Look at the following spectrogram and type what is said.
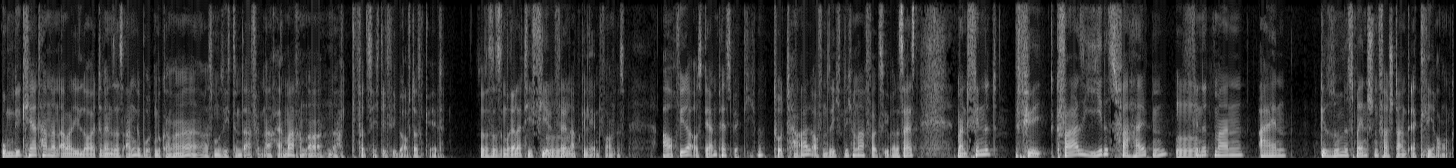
umgekehrt haben dann aber die Leute, wenn sie das angeboten bekommen, ah, was muss ich denn dafür nachher machen? Ah, na, verzichte ich lieber auf das Geld. So dass es in relativ vielen Fällen abgelehnt worden ist. Auch wieder aus deren Perspektive total offensichtlich und nachvollziehbar. Das heißt, man findet für quasi jedes Verhalten findet man ein gesundes Menschenverstand-Erklärung.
